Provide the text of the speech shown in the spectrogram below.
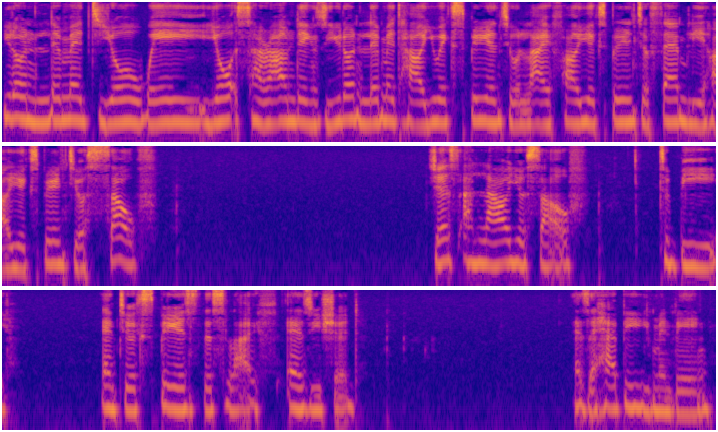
you don't limit your way, your surroundings. You don't limit how you experience your life, how you experience your family, how you experience yourself. Just allow yourself to be and to experience this life as you should, as a happy human being.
